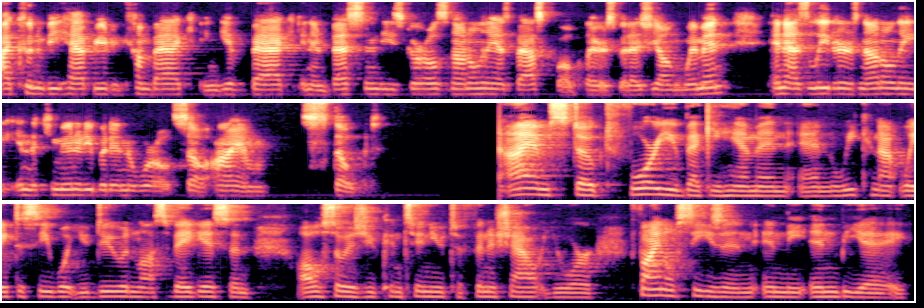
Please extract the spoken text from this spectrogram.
I couldn't be happier to come back and give back and invest in these girls, not only as basketball players, but as young women and as leaders, not only in the community, but in the world. So I am stoked. I am stoked for you, Becky Hammon, and we cannot wait to see what you do in Las Vegas and also as you continue to finish out your final season in the NBA.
